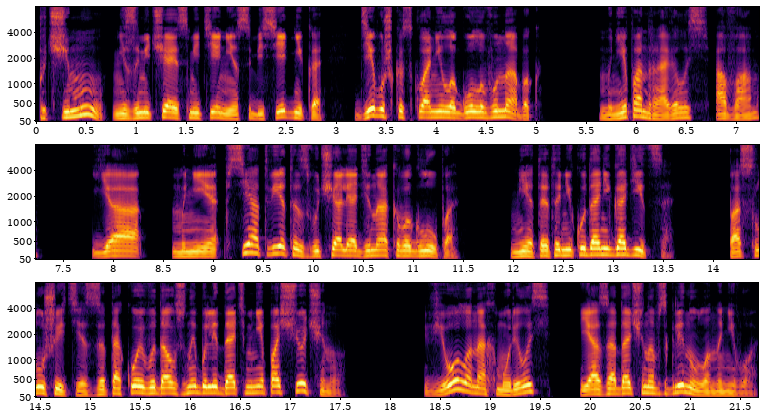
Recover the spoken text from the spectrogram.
Почему, не замечая смятения собеседника, девушка склонила голову на бок? Мне понравилось, а вам? Я... Мне все ответы звучали одинаково глупо. Нет, это никуда не годится. Послушайте, за такой вы должны были дать мне пощечину. Виола нахмурилась и озадаченно взглянула на него.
